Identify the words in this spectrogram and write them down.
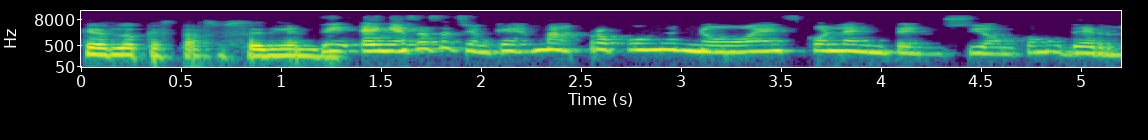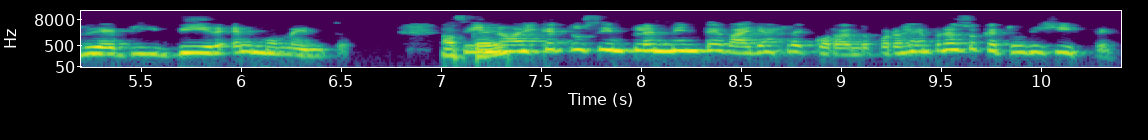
qué es lo que está sucediendo. Sí, en esa sesión que es más profunda no es con la intención como de revivir el momento, sino es que tú simplemente vayas recordando, por ejemplo, eso que tú dijiste.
